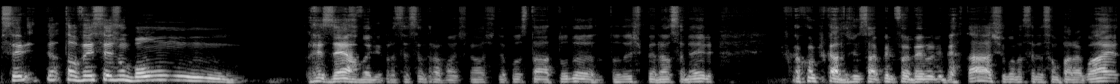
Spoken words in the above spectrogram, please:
seria, talvez seja um bom reserva ali para ser centroavante. Né? Acho que depositar toda, toda a esperança nele fica complicado. A gente sabe que ele foi bem no Libertar, chegou na seleção paraguaia,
